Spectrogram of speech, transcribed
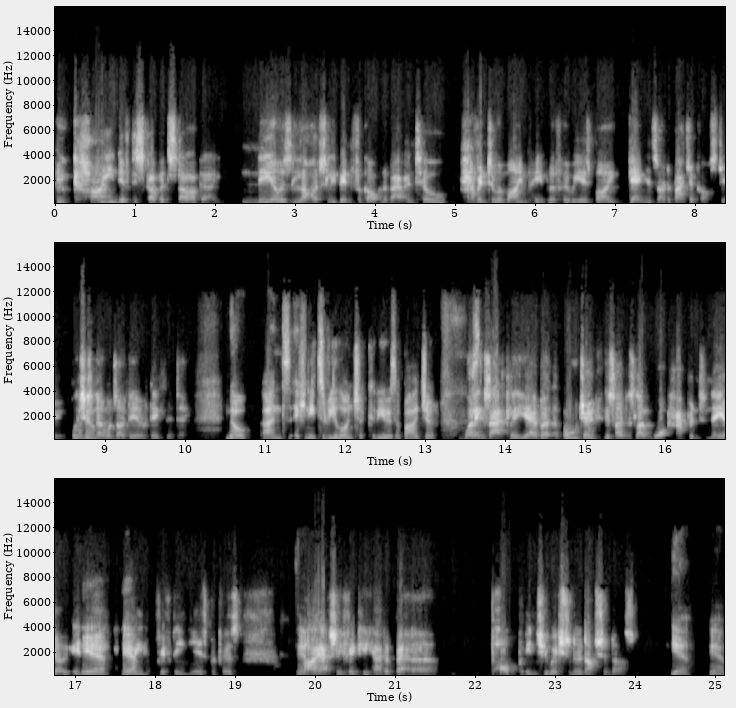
who kind of discovered Stargate, Ne-Yo has largely been forgotten about until having to remind people of who he is by getting inside a badger costume, which is no one's idea of dignity. No, and if you need to relaunch your career as a badger, Well, exactly, yeah. But all joking aside, it's like what happened to Ne-Yo in Yeah, the yeah. 15 15 years? Because Yeah. I actually think he had a better pop intuition than Usher does. yeah, yeah.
